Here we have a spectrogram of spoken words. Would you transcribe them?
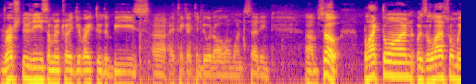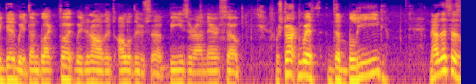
rush through these. I'm gonna try to get right through the bees. Uh, I think I can do it all in one setting. Um, so Blackthorn was the last one we did. We had done Blackfoot. We did all those all of those uh, bees around there. So we're starting with the Bleed. Now this is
